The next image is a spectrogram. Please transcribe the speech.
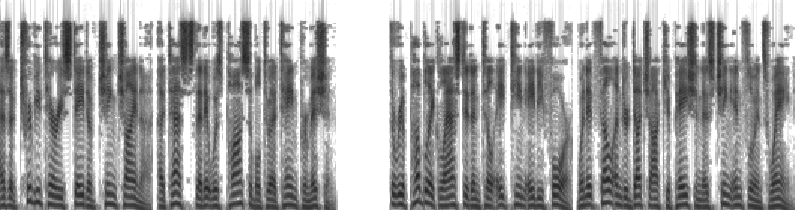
as a tributary state of Qing China, attests that it was possible to attain permission. The republic lasted until 1884, when it fell under Dutch occupation as Qing influence waned.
